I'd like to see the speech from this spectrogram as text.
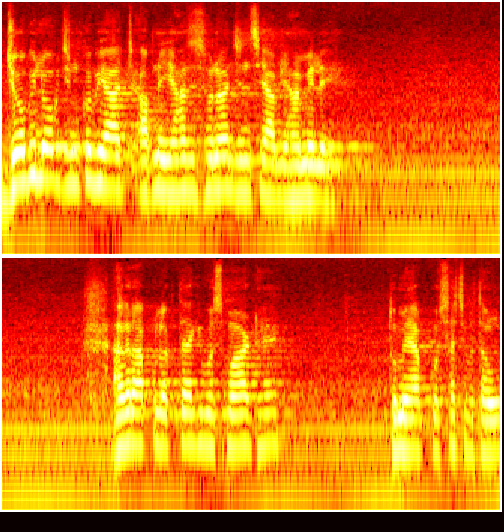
जो भी लोग जिनको भी आज आपने यहाँ से सुना, जिनसे आप यहाँ मिले, अगर आपको लगता है कि वो स्मार्ट है तो मैं आपको सच बताऊँ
